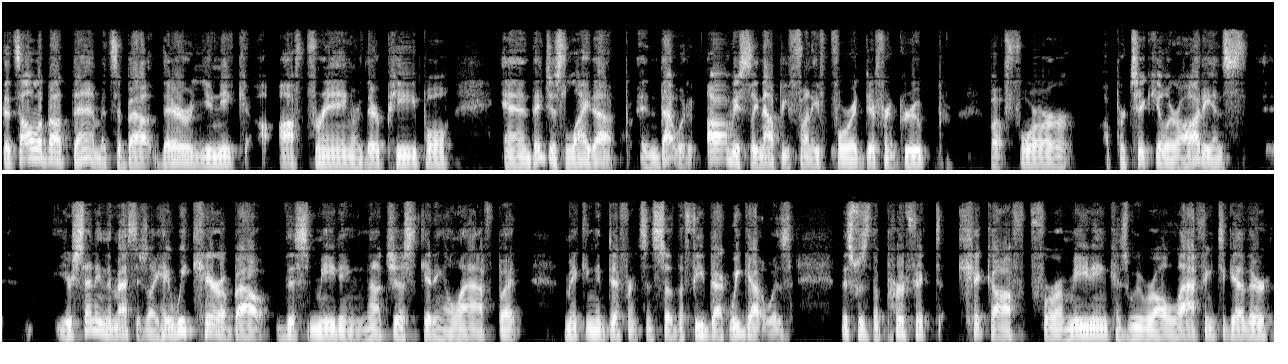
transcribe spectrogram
that's all about them. It's about their unique offering or their people. And they just light up. And that would obviously not be funny for a different group, but for a particular audience, you're sending the message like, hey, we care about this meeting, not just getting a laugh, but making a difference. And so the feedback we got was this was the perfect kickoff for our meeting because we were all laughing together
